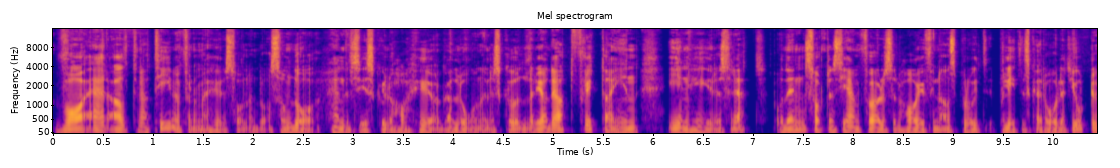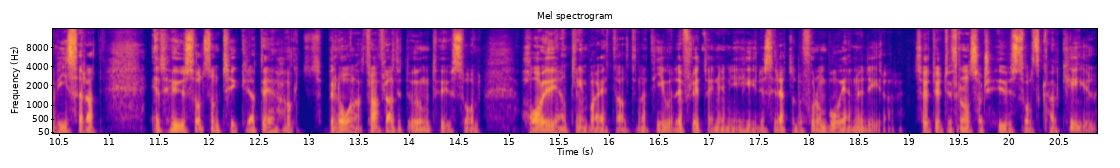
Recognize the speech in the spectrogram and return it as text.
vad är alternativen för de här hushållen då, som då händelsevis skulle ha höga lån eller skulder? Ja, det är att flytta in i en hyresrätt. Och den sortens jämförelser har ju Finanspolitiska rådet gjort och visar att ett hushåll som tycker att det är högt belånat, framförallt ett ungt hushåll, har ju egentligen bara ett alternativ och det är att flytta in i en ny hyresrätt och då får de bo ännu dyrare. Så att utifrån en sorts hushållskalkyl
